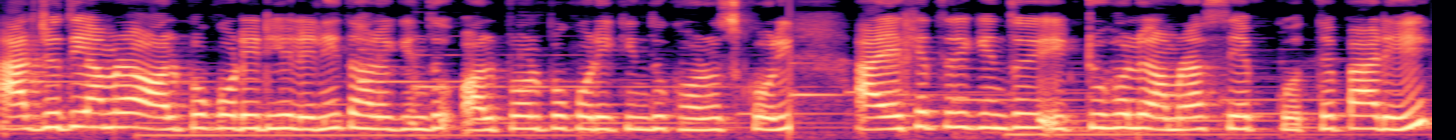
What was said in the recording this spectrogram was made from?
আর যদি আমরা অল্প করে ঢেলে নিই, তাহলে কিন্তু অল্প অল্প করে কিন্তু খরচ করি। আর এক্ষেত্রে কিন্তু একটু হলেও আমরা সেভ করতে পারি।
